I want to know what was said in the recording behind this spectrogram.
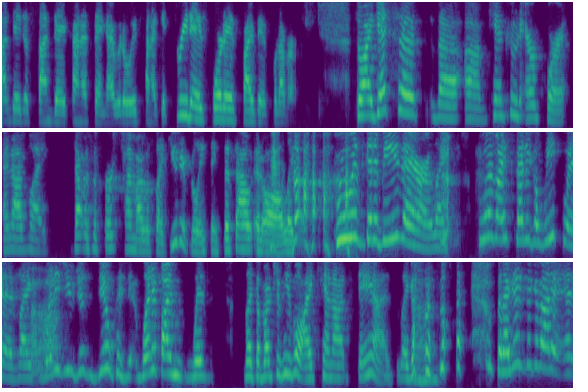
Monday to Sunday kind of thing. I would always kind of take three days, four days, five days, whatever. So I get to the um, Cancun airport and I'm like, that was the first time I was like, you didn't really think this out at all. Like, who is going to be there? Like, who am I spending a week with? Like, what did you just do? Because what if I'm with like a bunch of people I cannot stand? Like, I was like, but I didn't think about it at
